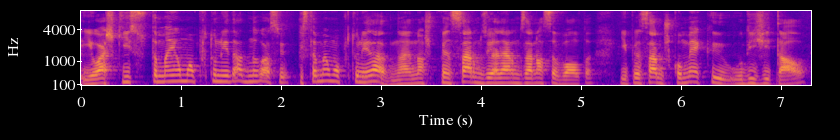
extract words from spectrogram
e eu acho que isso também é uma oportunidade de negócio. Isso também é uma oportunidade, não é? Nós pensarmos e olharmos à nossa volta e pensarmos como é que o digital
